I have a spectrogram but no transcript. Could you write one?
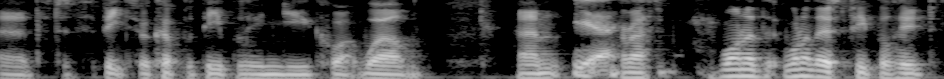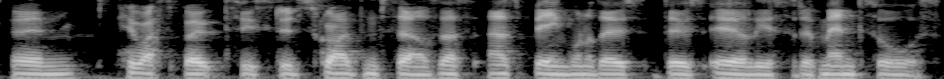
uh, to speak to a couple of people who knew quite well. Um, yes. One of the, one of those people who um, who I spoke to sort of described themselves as as being one of those those earlier sort of mentors,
